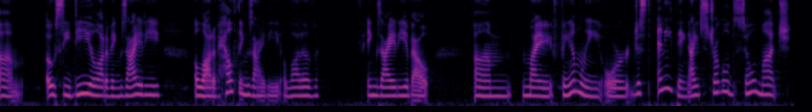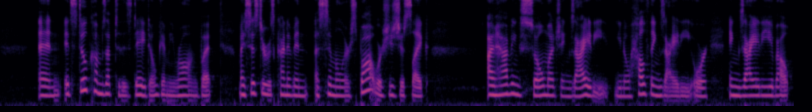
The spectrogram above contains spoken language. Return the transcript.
um, OCD, a lot of anxiety, a lot of health anxiety, a lot of anxiety about um, my family or just anything. I struggled so much and it still comes up to this day, don't get me wrong, but my sister was kind of in a similar spot where she's just like, I'm having so much anxiety, you know, health anxiety or anxiety about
